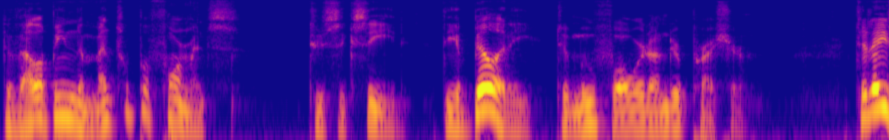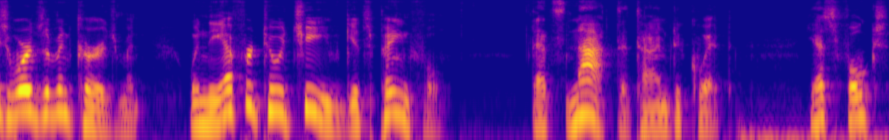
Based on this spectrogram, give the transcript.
developing the mental performance to succeed, the ability to move forward under pressure. Today's words of encouragement when the effort to achieve gets painful, that's not the time to quit. Yes, folks,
